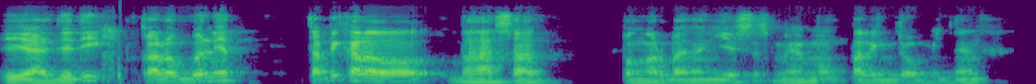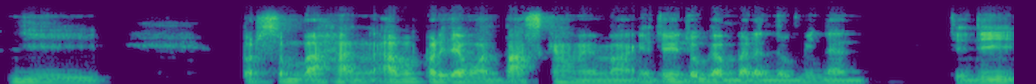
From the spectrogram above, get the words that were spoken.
Iya, jadi kalau gue lihat, tapi kalau bahasa pengorbanan Yesus memang paling dominan di persembahan apa perjamuan Paskah memang itu itu gambaran dominan. Jadi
